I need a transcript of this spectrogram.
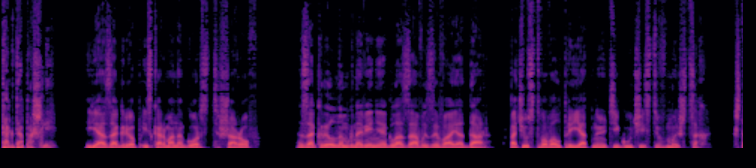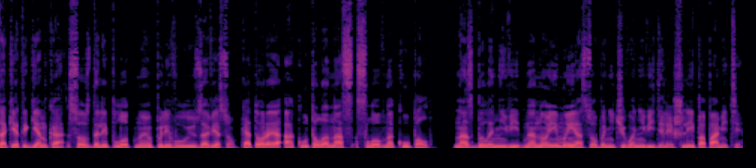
«Тогда пошли». Я загреб из кармана горсть шаров, закрыл на мгновение глаза, вызывая дар. Почувствовал приятную тягучесть в мышцах. Штакет и Генка создали плотную пылевую завесу, которая окутала нас словно купол. Нас было не видно, но и мы особо ничего не видели, шли по памяти.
